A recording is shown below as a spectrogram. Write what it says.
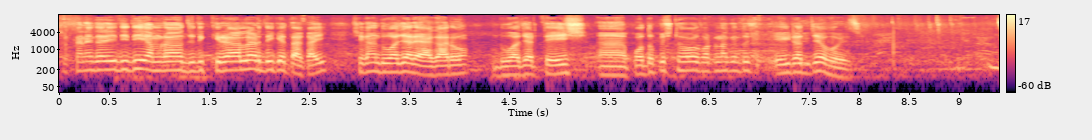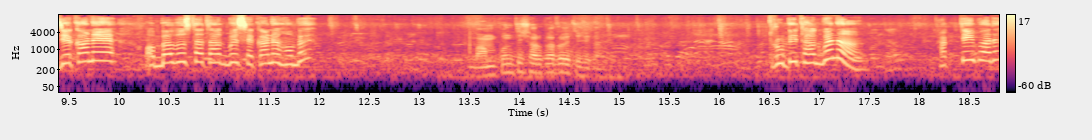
সেখানে দাঁড়িয়ে দিদি আমরা যদি কেরালার দিকে তাকাই সেখানে দু হাজার এগারো দু হাজার তেইশ পদপিষ্ট হওয়ার ঘটনা কিন্তু এই রাজ্যে হয়েছে। যেখানে অব্যবস্থা থাকবে সেখানে হবে? বামপন্থী সরকার রয়েছে সেখানে। ত্রুটি থাকবে না? থাকতেই পারে।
